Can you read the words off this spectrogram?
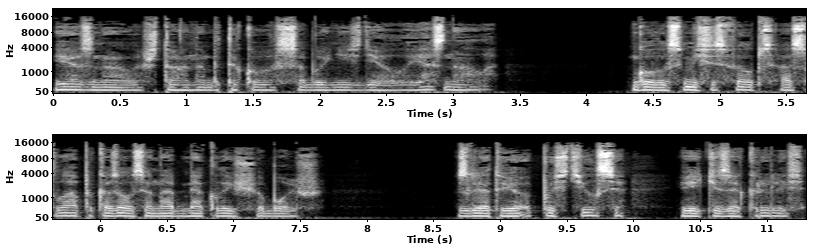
Я знала, что она бы такого с собой не сделала. Я знала. Голос миссис Фелпс ослаб, и, казалось, она обмякла еще больше. Взгляд ее опустился, веки закрылись,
